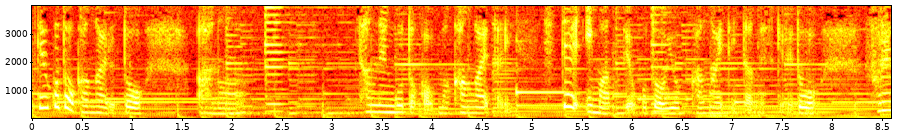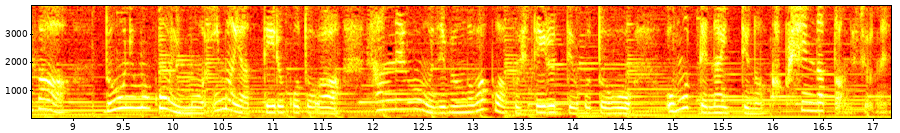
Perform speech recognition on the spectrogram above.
っていうことを考えるとあの3年後とかをま考えたりして今っていうことをよく考えていたんですけれどそれがどうにもこうにも今やっていることが3年後も自分がワクワクしているっていうことを思ってないっていうのは確信だったんですよね。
